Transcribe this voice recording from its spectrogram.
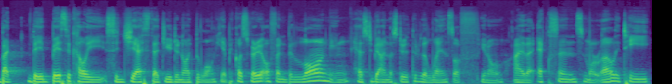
but they basically suggest that you do not belong here because very often belonging has to be understood through the lens of you know either accents morality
